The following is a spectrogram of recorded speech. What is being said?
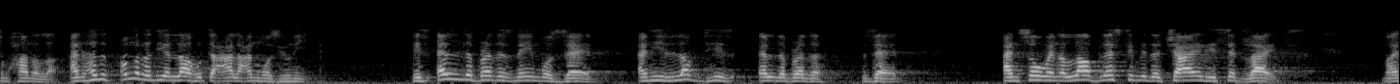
Subhanallah. And Hazrat Umar radiallahu ta'ala an was unique. His elder brother's name was Zaid. And he loved his elder brother Zaid. And so when Allah blessed him with a child, he said, right, my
